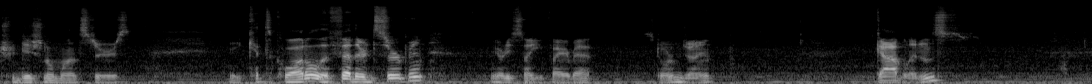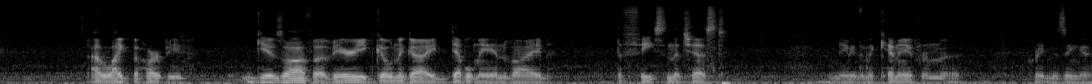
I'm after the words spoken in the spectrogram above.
traditional monsters. The Quetzalcoatl, the Feathered Serpent. We already saw you, Firebat. Storm Giant. Goblins. I like the Harpy. Gives off a very Go Nagai Devilman vibe. The face and the chest. Maybe the McKenna from uh, Great Mazinger.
